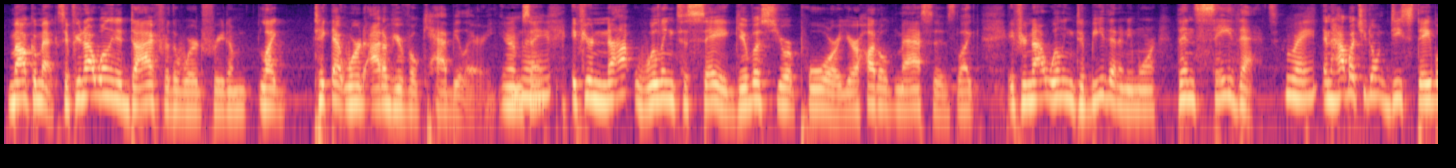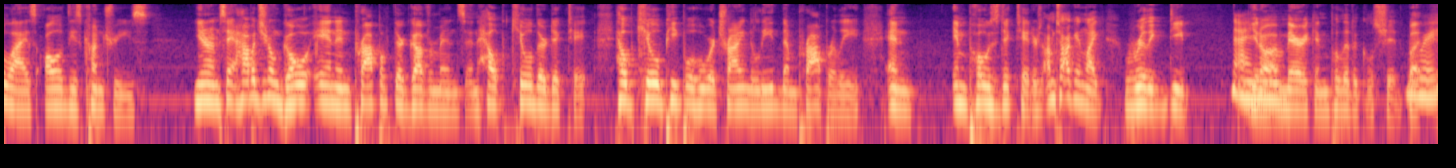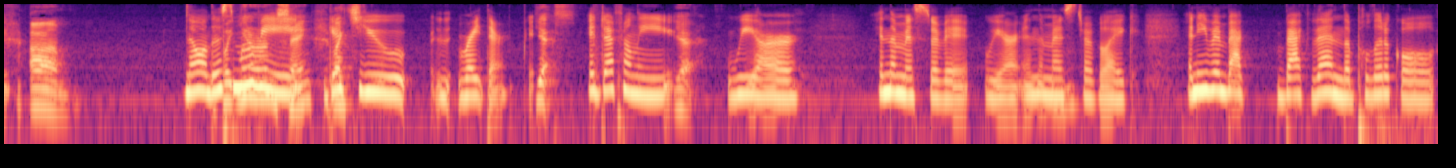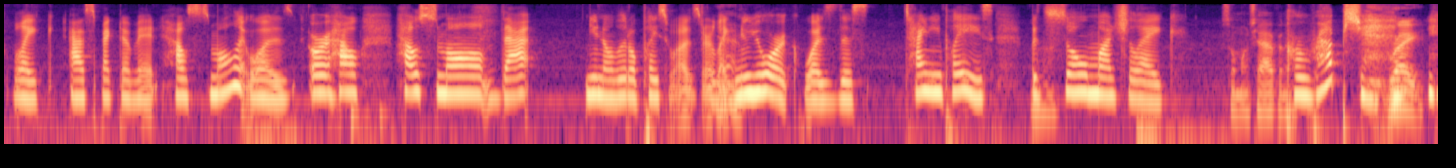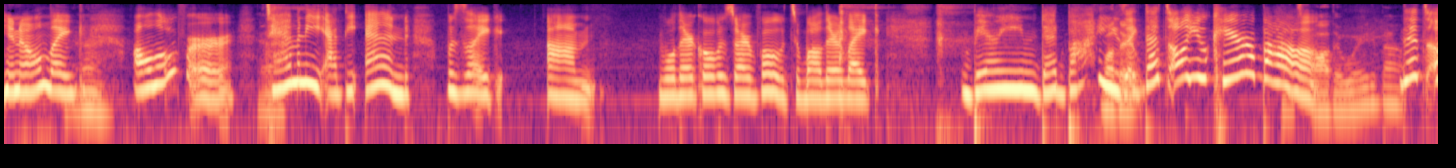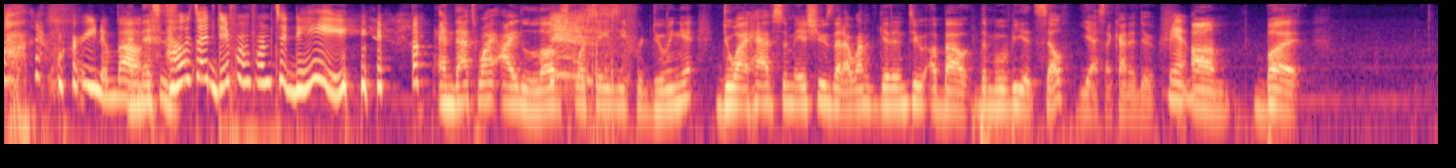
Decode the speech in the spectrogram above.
Malcolm X, if you're not willing to die for the word freedom, like take that word out of your vocabulary. You know what I'm saying? If you're not willing to say, give us your poor, your huddled masses, like if you're not willing to be that anymore, then say that. Right. And how about you don't destabilize all of these countries? You know what I'm saying? How about you don't go in and prop up their governments and help kill their dictate, help kill people who are trying to lead them properly and impose dictators. I'm talking like really deep, I you know, know. American political shit. But Right. um, No, this But you know what I'm movie saying? gets you right there. yes, It definitely yeah, we are in the midst of it. We are in the Mm-hmm. midst of like and even back back then the political like aspect of it, how small it was or how how small that you know little place was or like Yeah. New York was this tiny place but Uh-huh. so much like so much happening. corruption. Right. you know, like Yeah. all over. Yeah. Tammany at the end was like, um, well, there goes our votes while they're like burying dead bodies. like that's all you care about. That's all they're worried about. That's all they're worried about. And this is- How is that different from today? and that's why I love Scorsese for doing it. Do I have some issues that I want to get into about the movie itself? Yes, I kind of do. Yeah. Um, but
